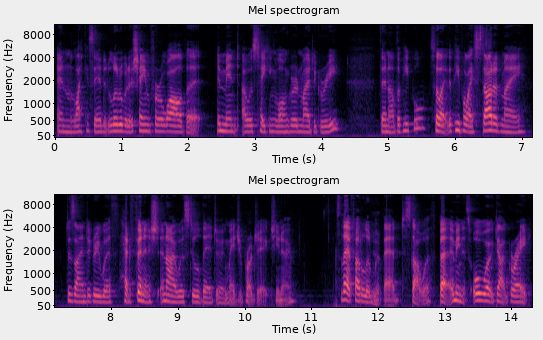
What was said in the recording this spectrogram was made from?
and, like I said, a little bit of shame for a while that it meant I was taking longer in my degree than other people. So, like the people I started my design degree with had finished, and I was still there doing major projects, you know. So that felt a little bit bad to start with. But I mean, it's all worked out great.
